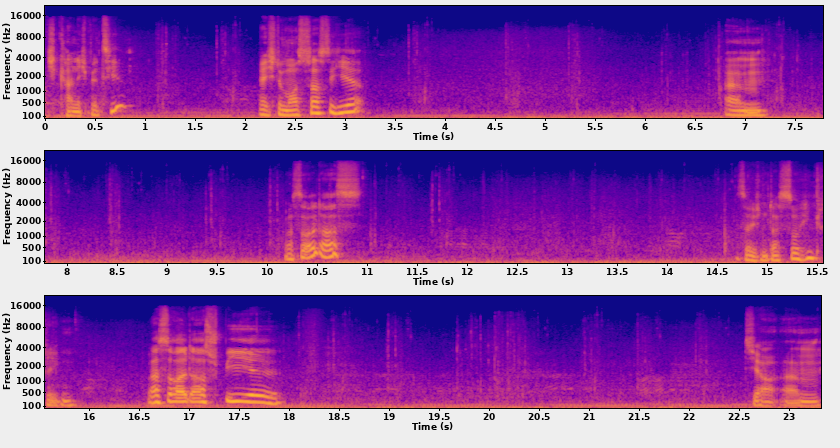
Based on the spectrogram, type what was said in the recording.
Ich kann nicht mehr zielen. Rechte Maustaste hier. Ähm. Was soll das? Wie soll ich denn das so hinkriegen? Was soll das Spiel? Tja, ähm.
